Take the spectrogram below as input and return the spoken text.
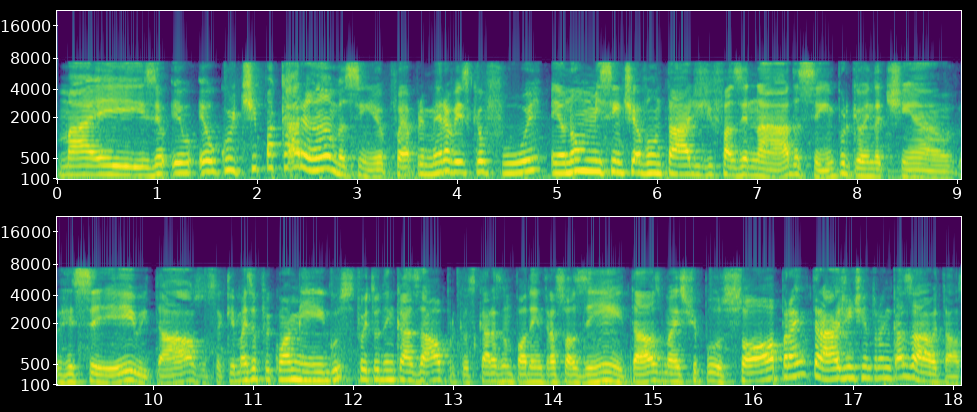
Mas eu, eu, eu curti pra caramba, assim. Eu, foi a primeira vez que eu fui. Eu não me senti à vontade de fazer nada, assim, porque eu ainda tinha receio e tal, não sei o quê. Mas eu fui com amigos. Foi tudo em casal, porque os caras não podem entrar sozinhos e tal. Mas, tipo, só pra entrar a gente entrou em casal e tal.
